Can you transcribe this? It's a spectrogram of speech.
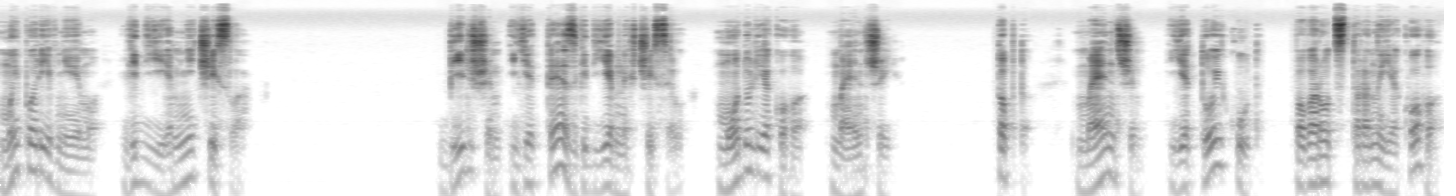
ми порівнюємо від'ємні числа. Більшим є те з від'ємних чисел, модуль якого менший. Тобто меншим є той кут, поворот сторони якого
